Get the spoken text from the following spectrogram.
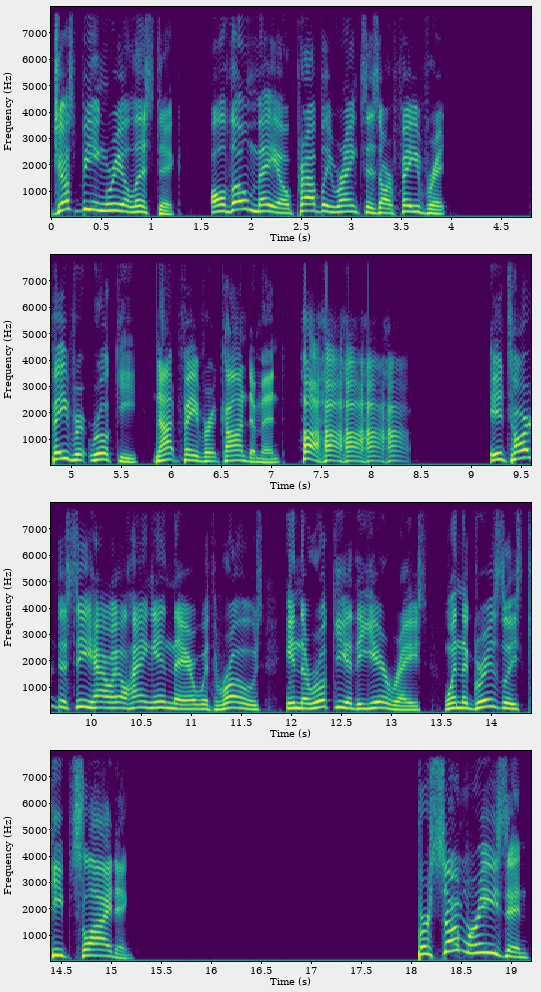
Just being realistic, although Mayo probably ranks as our favorite, favorite rookie, not favorite condiment, ha ha ha ha ha, it's hard to see how he'll hang in there with Rose in the Rookie of the Year race when the Grizzlies keep sliding. For some reason,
